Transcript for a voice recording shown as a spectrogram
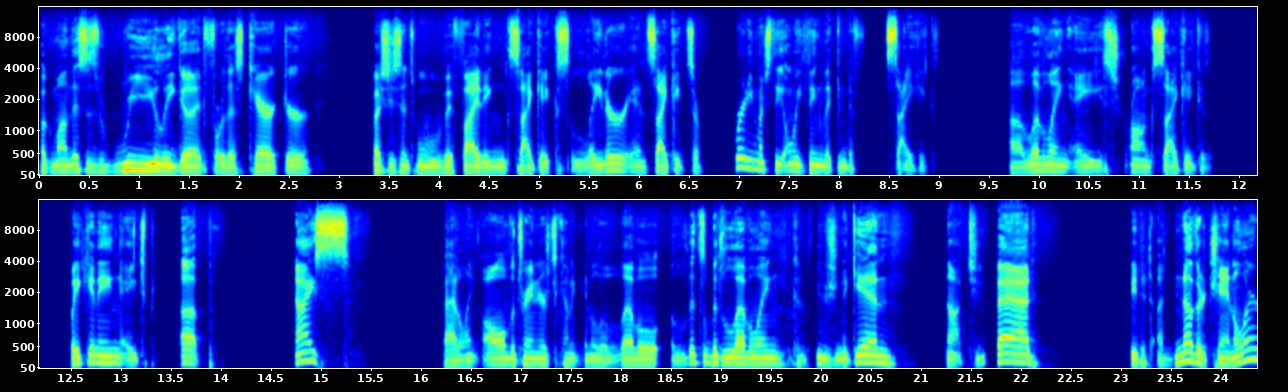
Pokemon, this is really good for this character, especially since we will be fighting psychics later, and psychics are pretty much the only thing that can defeat psychics. Uh, leveling a strong psychic is awakening, HP up. Nice. Battling all the trainers to kind of gain a little level, a little bit of leveling. Confusion again. Not too bad. Defeated another channeler.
